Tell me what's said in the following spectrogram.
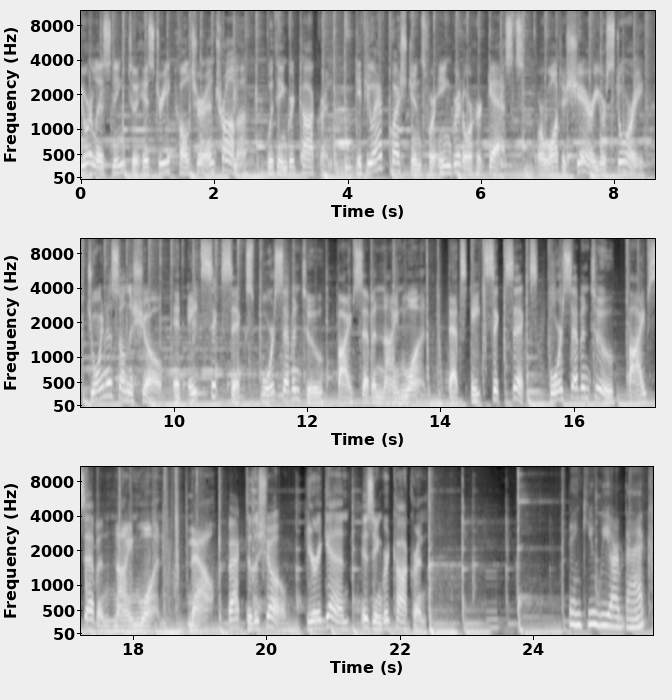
You're listening to History, Culture, and Trauma with Ingrid Cochran. If you have questions for Ingrid or her guests, or want to share your story, join us on the show at 866 472 5791. That's 866 472 5791. Now, back to the show. Here again is Ingrid Cochran. Thank you. We are back.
